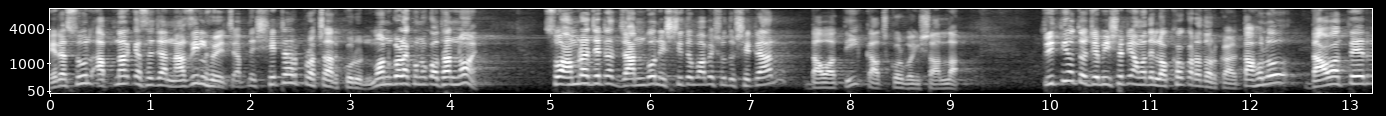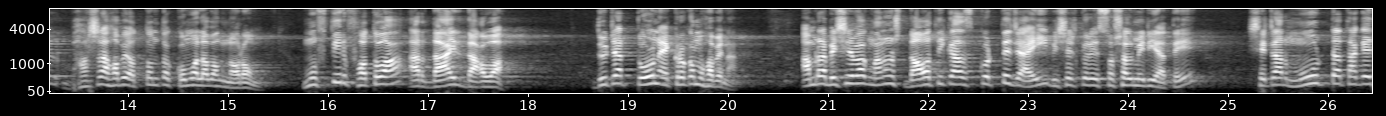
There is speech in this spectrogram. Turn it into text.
হে রাসূল, আপনার কাছে যা নাজিল হয়েছে, আপনি সেটার প্রচার করুন। মন গড়া কোনো কথা নয়। সো আমরা যেটা জানব নিশ্চিতভাবে শুধু সেটার দাওয়াতি কাজ করব ইনশাআল্লাহ। তৃতীয়ত যে বিষয়টি আমাদের লক্ষ্য করা দরকার, তা হলো দাওয়াতের ভাষা হবে অত্যন্ত কোমল এবং নরম। মুফতির ফতোয়া আর দায়ের দাওয়া দুইটার টোন একরকম হবে না। আমরা বেশিরভাগ মানুষ দাওয়াতি কাজ করতে যাই, বিশেষ করে সোশ্যাল মিডিয়াতে, সেটার মুডটা থাকে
